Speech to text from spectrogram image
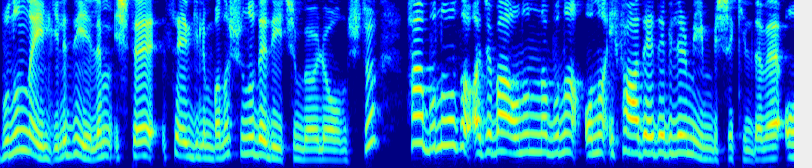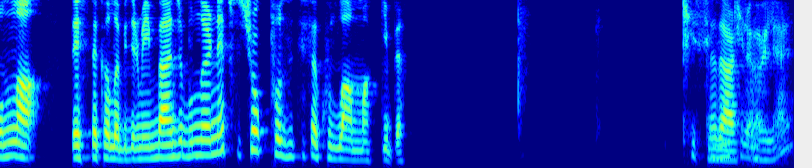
Bununla ilgili diyelim işte sevgilim bana şunu dediği için böyle olmuştu. Ha bunu o acaba onunla buna onu ifade edebilir miyim bir şekilde ve onunla destek alabilir miyim? Bence bunların hepsi çok pozitife kullanmak gibi. Kesinlikle öyle.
